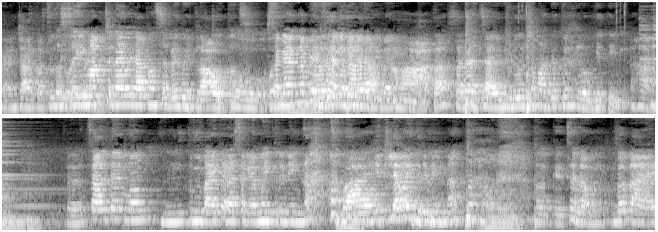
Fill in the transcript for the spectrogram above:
कारण चार पाच दिवस तसंही. मागच्या रविवारी आपण सगळे भेटलो हो, आहोतच पण सगळ्यांना भेट झाली गेल्या आता- रविवारी. हा आता सगळ्यांच्या व्हिडिओच्या माध्यमातून निरोप घेते मी. हा. तर चालतंय मग. तुम्ही बाय करा सगळ्या मैत्रिणींना. Bye. इथल्या मैत्रिणींना. ओके चला मग. बाय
